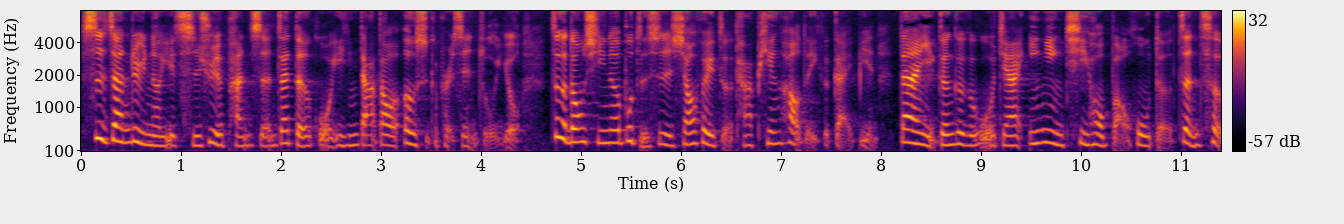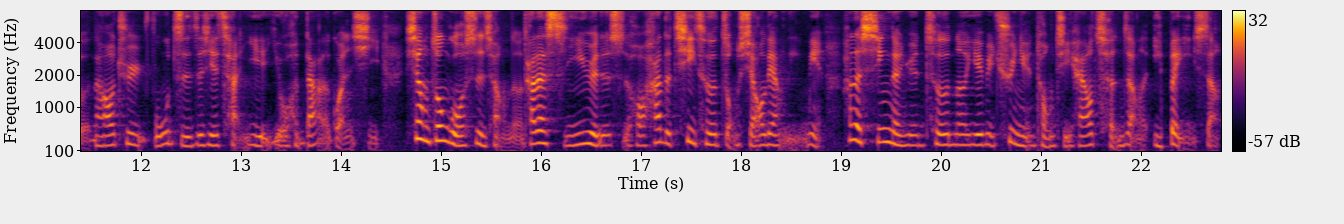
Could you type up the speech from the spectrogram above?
市占率呢也持续的攀升，在德国已经达到了二十个 percent 左右。这个东西呢不只是是消费者他偏好的一个改变，当然也跟各个国家因应气候保护的政策，然后去扶植这些产业有很大的关系。像中国市场呢，它在十一月的时候，它的汽车总销量里面，它的新能源车呢也比去年同期还要成长了一倍以上。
